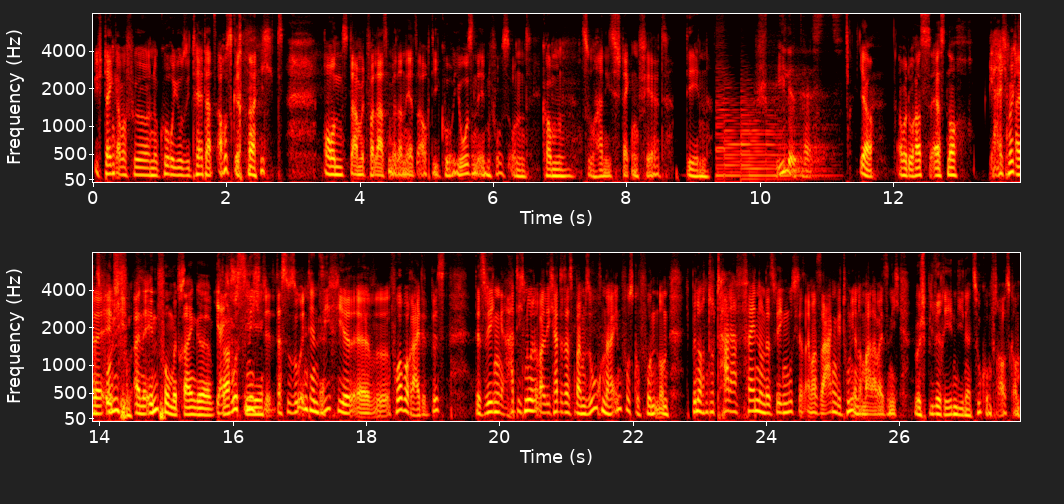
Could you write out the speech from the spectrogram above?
Ich denke aber, für eine Kuriosität hat es ausgereicht. Und damit verlassen wir dann jetzt auch die kuriosen Infos und kommen zu Hannis Steckenpferd, den. Spieletests. Ja, aber du hast erst noch Ja, ich möchte eine. Info, eine Info mit reingebracht. Ja, ich wusste nicht, dass du so intensiv hier äh, vorbereitet bist. Deswegen hatte ich nur, weil ich hatte das beim Suchen nach Infos gefunden und ich bin auch ein totaler Fan und deswegen muss ich das einmal sagen. Wir tun ja normalerweise nicht über Spiele reden, die in der Zukunft rauskommen.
